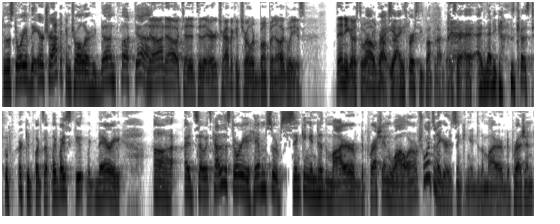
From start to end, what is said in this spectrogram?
to the story of the air traffic controller who done fucked up. no, no, to, to the air traffic controller bumping uglies. Then he goes to work. Oh and right, yeah. He's first he's bumping uglies, and then he goes goes to work and fucks up, played by Scoot McNairy. Uh, and so it's kind of the story of him sort of sinking into the mire of depression while Arnold Schwarzenegger is sinking into the mire of depression,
